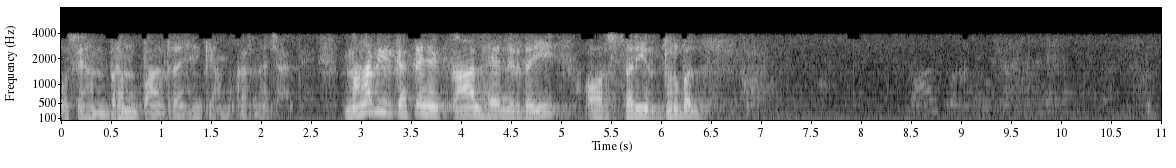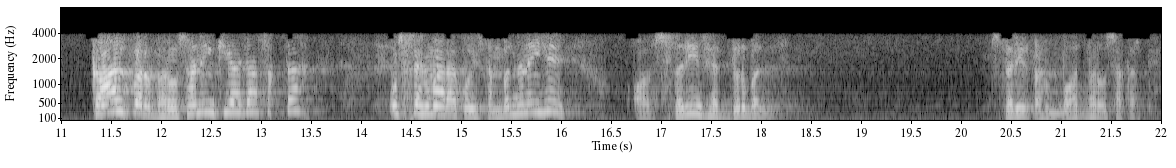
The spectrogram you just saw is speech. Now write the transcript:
उसे हम भ्रम पाल रहे हैं कि हम करना चाहते महावीर कहते हैं, काल है निर्दयी और शरीर दुर्बल। काल पर भरोसा नहीं किया जा सकता। उससे हमारा कोई संबंध नहीं है और शरीर है दुर्बल। शरीर पर हम बहुत भरोसा करते हैं।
